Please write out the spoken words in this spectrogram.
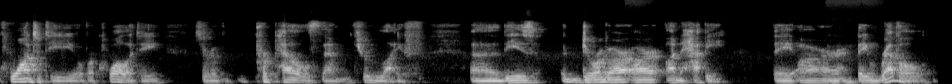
quantity over quality sort of propels them through life. Uh, these Durgar are unhappy. They are they revel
